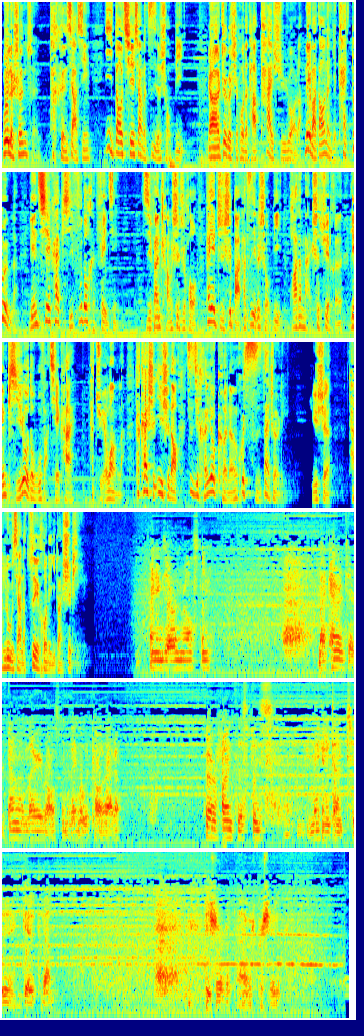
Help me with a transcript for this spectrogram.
为了生存，他狠下心，一刀切向了自己的手臂。然而这个时候的他太虚弱了，那把刀呢也太钝了，连切开皮肤都很费劲。几番尝试之后，他也只是把他自己的手臂划得满是血痕，连皮肉都无法切开。他绝望了，他开始意识到自己很有可能会死在这里。于是他录下了最后的一段视频。My name's Aaron Ralston. My parents are down on Larry Ralston of Englewood, Colorado. Whoever finds this, please make an attempt to get it to them. Be sure of it. I would appreciate it.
